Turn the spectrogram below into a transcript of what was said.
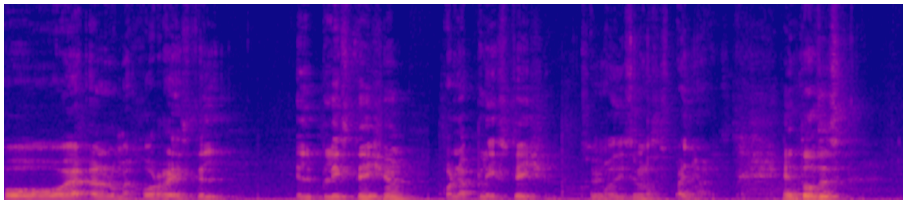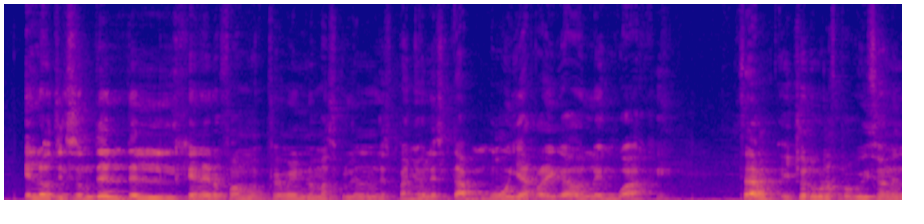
O a, lo mejor es el, el, PlayStation o la PlayStation, como dicen los españoles. Entonces, en la utilización del, del género femenino masculino en el español está muy arraigado el lenguaje se han hecho algunas provisiones,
